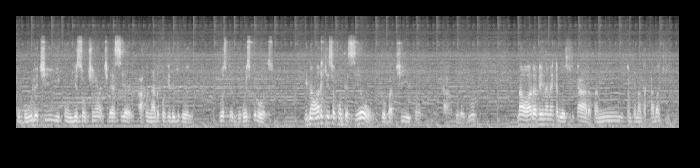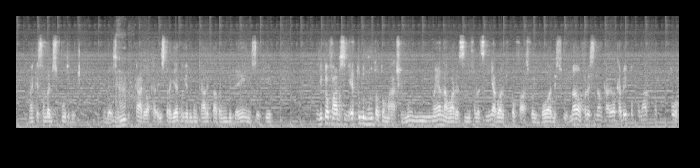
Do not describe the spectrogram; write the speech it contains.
do Bullet e com isso eu tinha tivesse arruinado a corrida de dois, de dois pilotos. E na hora que isso aconteceu, que eu bati com o carro do Loduca, na hora vem na minha cabeça, de cara, pra mim o campeonato acaba aqui. Na questão da disputa do time. Entendeu? Assim, uhum. Cara, eu estraguei a corrida de um cara que tava indo bem, não sei o quê. O que eu falo assim, é tudo muito automático, não, não é na hora assim, eu falo assim, e agora o que, que eu faço? Vou embora, isso. Não, eu falei assim, não, cara, eu acabei o campeonato, porra,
